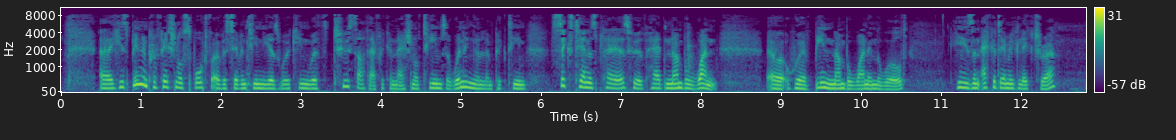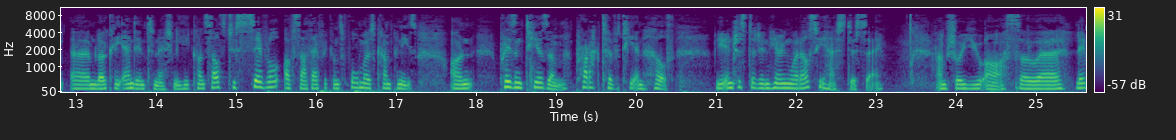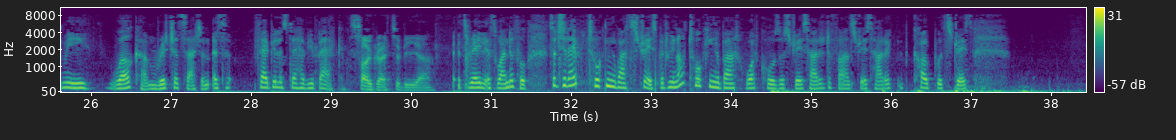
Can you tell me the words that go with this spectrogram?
Uh, he's been in professional sport for over 17 years, working with two South African national teams, a winning Olympic team, six tennis players who have had number one, uh, who have been number one in the world. He's an academic lecturer. Um, locally and internationally. He consults to several of South Africa's foremost companies on presenteeism, productivity and health. Are you interested in hearing what else he has to say? I'm sure you are. So uh, let me welcome Richard Sutton. It's fabulous to have you back. So great to be here. It's really, it's wonderful. So today we're talking about stress, but we're not talking about what causes stress, how to define stress, how to cope with stress,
